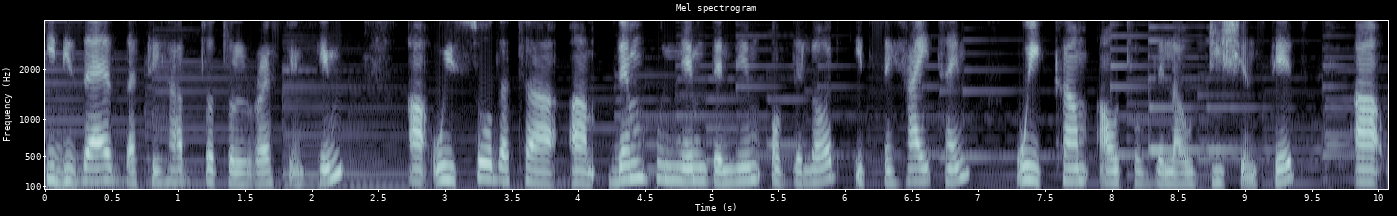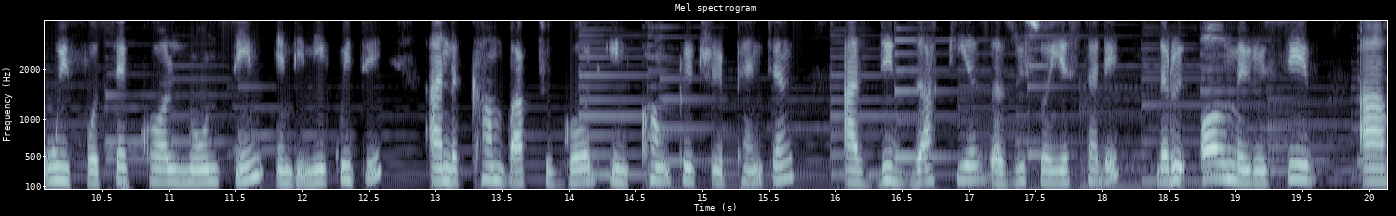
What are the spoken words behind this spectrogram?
He desires that we have total rest in Him. Uh, we saw that uh, um, them who name the name of the Lord, it's a high time we come out of the Laodicean state. Uh, we forsake all known sin and iniquity and come back to God in concrete repentance, as did Zacchaeus, as we saw yesterday, that we all may receive a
